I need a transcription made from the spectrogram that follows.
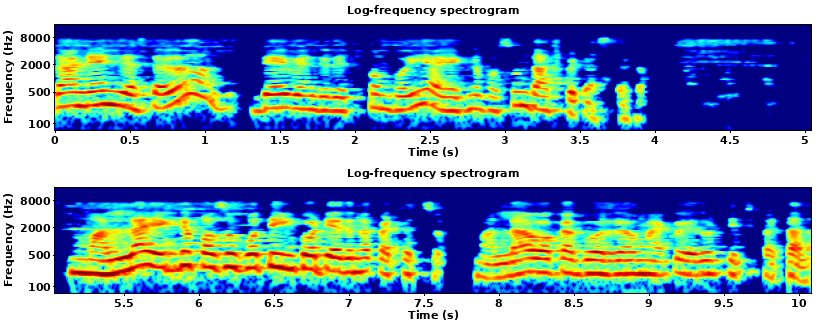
దాన్ని ఏం చేస్తాడు దేవేంద్రుడు ఎత్తుకొని పోయి ఆ యజ్ఞ పశువుని దాచిపెట్టేస్తాడు. మళ్ళా యజ్ఞ పశువు పోతే ఇంకోటి ఏదైనా పెట్టచ్చు. మళ్ళా ఒక గొర్రె మేక ఏదో తెచ్చి పెట్టాల.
